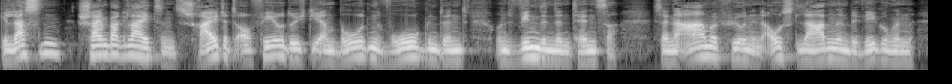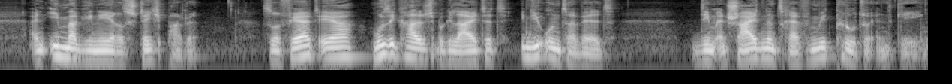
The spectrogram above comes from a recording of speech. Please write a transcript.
Gelassen, scheinbar gleitend, schreitet Orfeo durch die am Boden wogenden und windenden Tänzer. Seine Arme führen in ausladenden Bewegungen ein imaginäres Stechpaddel. So fährt er, musikalisch begleitet, in die Unterwelt, dem entscheidenden Treffen mit Pluto entgegen.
